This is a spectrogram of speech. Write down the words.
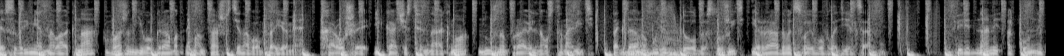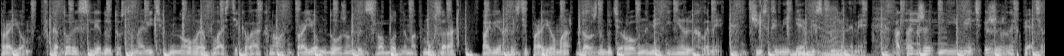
Для современного окна важен его грамотный монтаж в стеновом проеме. Хорошее и качественное окно нужно правильно установить. Тогда оно будет долго служить и радовать своего владельца. Перед нами оконный проем, в который следует установить новое пластиковое окно. Проем должен быть свободным от мусора, поверхности проема должны быть ровными и нерыхлыми, чистыми и обеспыленными, а также не иметь жирных пятен.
